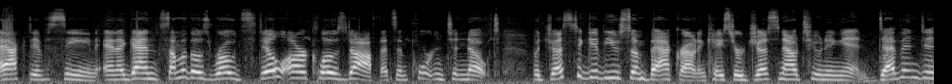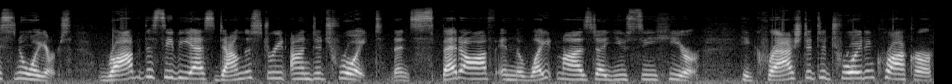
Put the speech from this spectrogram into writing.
active scene. And again, some of those roads still are closed off. That's important to note. But just to give you some background in case you're just now tuning in, Devin Desnoyers robbed the CVS down the street on Detroit, then sped off in the white Mazda you see here. He crashed at Detroit and Crocker,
